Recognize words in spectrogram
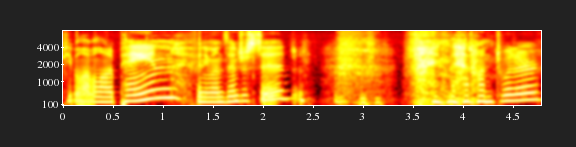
people have a lot of pain. If anyone's interested, find that on Twitter.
